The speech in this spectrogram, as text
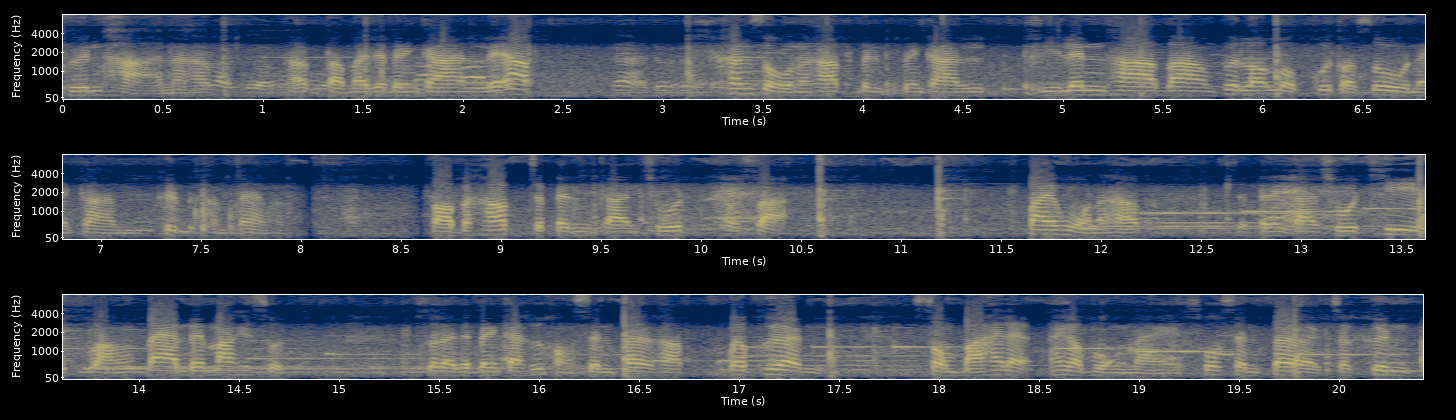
พื้นฐานนะครับ ครับ ต่อไปจะเป็นการเลย์อัพขั้นสูงนะครับ เป็นเป็นการมีเล่นท่าบ้างเพื่อล้อหลบคู่ต่อสู้ในการขึ้นไปทำแต้มครับ ต่อไปครับจะเป็นการชุดทักษะป้ายหัวนะครับ จะเป็นการชูตที่หวังแต้มได้มากที่สุด ส่วนใหญ่จะเป็นการชูตของเซนเตอร์ครับ เมื่อเพื่อนส่งบาสให้แหละให้กับวงในพวกเซนเตอร์จะขึ้นไป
